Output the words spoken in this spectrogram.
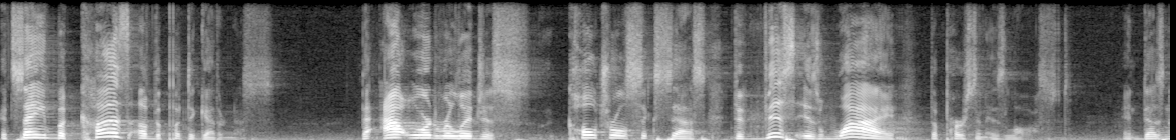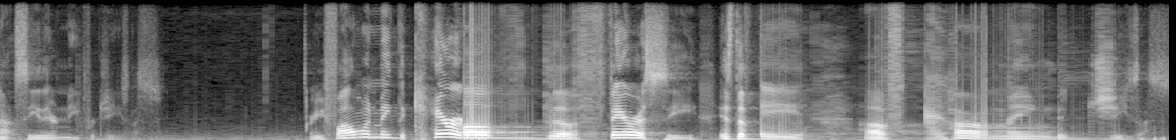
It's saying because of the put togetherness, the outward religious, cultural success, that this is why the person is lost and does not see their need for Jesus. Are you following me? The character of the Pharisee is the way of coming to Jesus,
